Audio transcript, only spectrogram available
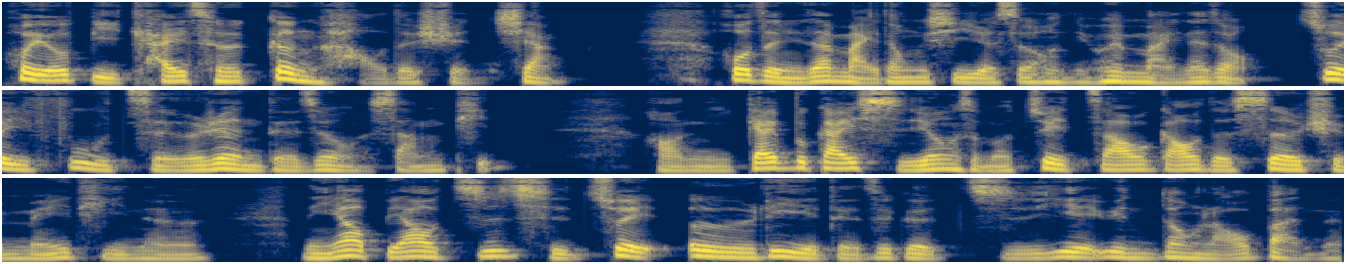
会有比开车更好的选项，或者你在买东西的时候，你会买那种最负责任的这种商品。好，你该不该使用什么最糟糕的社群媒体呢？你要不要支持最恶劣的这个职业运动老板呢？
